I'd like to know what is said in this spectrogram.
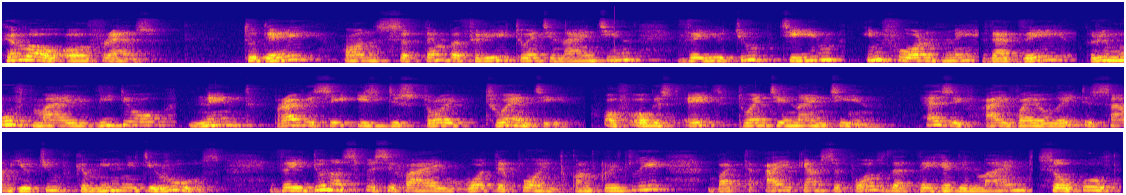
Hello, all friends. Today, on September 3, 2019, the YouTube team informed me that they removed my video named Privacy is Destroyed 20 of August 8, 2019, as if I violated some YouTube community rules. They do not specify what a point concretely, but I can suppose that they had in mind so-called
